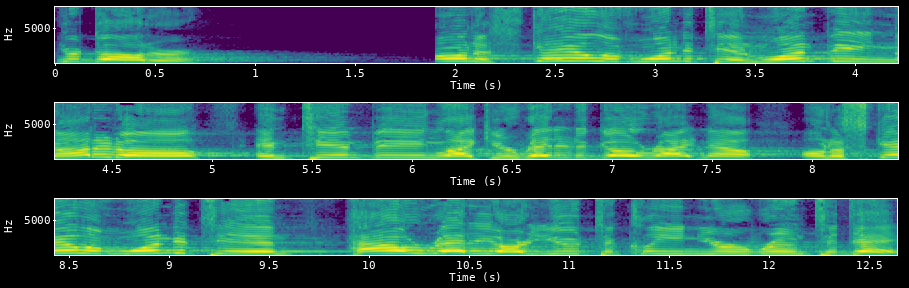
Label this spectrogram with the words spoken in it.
your daughter on a scale of 1 to 10, 1 being not at all, and 10 being like you're ready to go right now. On a scale of 1 to 10, how ready are you to clean your room today?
